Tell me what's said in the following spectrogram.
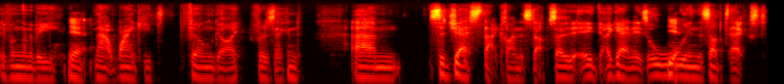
if i'm going to be Yeah. that wanky film guy for a second um suggests that kind of stuff so it, again it's all Yeah. in the subtext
